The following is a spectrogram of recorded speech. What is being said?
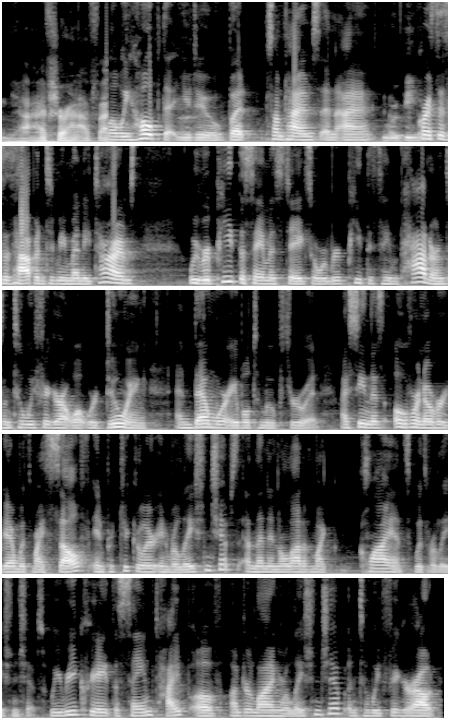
yeah, I sure have. Well, we hope that you do, but sometimes, and I, of course, this has happened to me many times. We repeat the same mistakes or we repeat the same patterns until we figure out what we're doing, and then we're able to move through it. I've seen this over and over again with myself, in particular in relationships, and then in a lot of my clients with relationships. We recreate the same type of underlying relationship until we figure out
